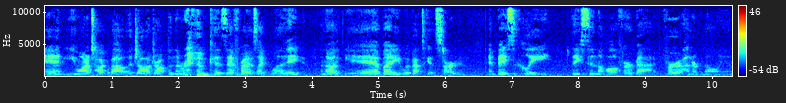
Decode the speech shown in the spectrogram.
And you want to talk about a jaw drop in the room because everybody was like, what? And they're like, yeah, buddy, we're about to get started. And basically, they send the offer back for a $100 million.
